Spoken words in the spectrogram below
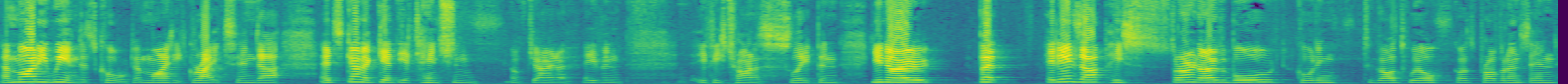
a mighty wind, it's called, a mighty great. And uh, it's going to get the attention of Jonah, even if he's trying to sleep. And, you know, but it ends up he's thrown overboard according to God's will, God's providence, and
